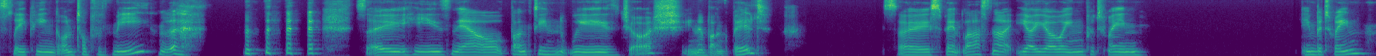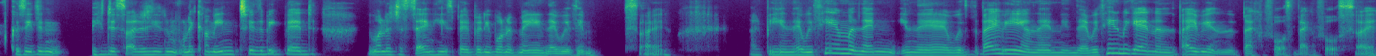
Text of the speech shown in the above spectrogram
sleeping on top of me. so he's now bunked in with Josh in a bunk bed. So spent last night yo-yoing between in between because he didn't he decided he didn't want to come into the big bed. He wanted to stay in his bed, but he wanted me in there with him. So I'd be in there with him and then in there with the baby and then in there with him again and the baby and back and forth and back and forth. So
